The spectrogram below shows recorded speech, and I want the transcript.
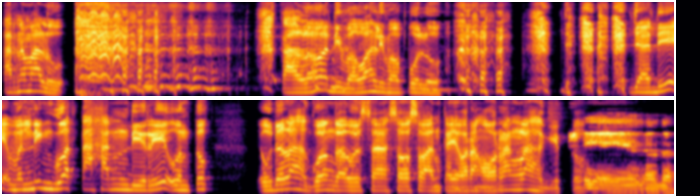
Karena malu. Kalau di bawah 50. Jadi mending gue tahan diri untuk ya udahlah gue nggak usah so-soan kayak orang-orang lah gitu. Iya iya udah udah.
